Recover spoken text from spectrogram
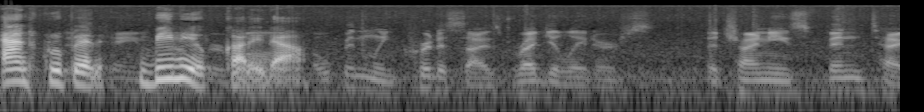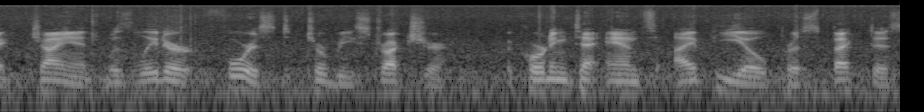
অ্যান্ড গ্রুপের বিনিয়োগকারীরা. The Chinese fintech giant was later forced to restructure. According to Ant's IPO prospectus,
